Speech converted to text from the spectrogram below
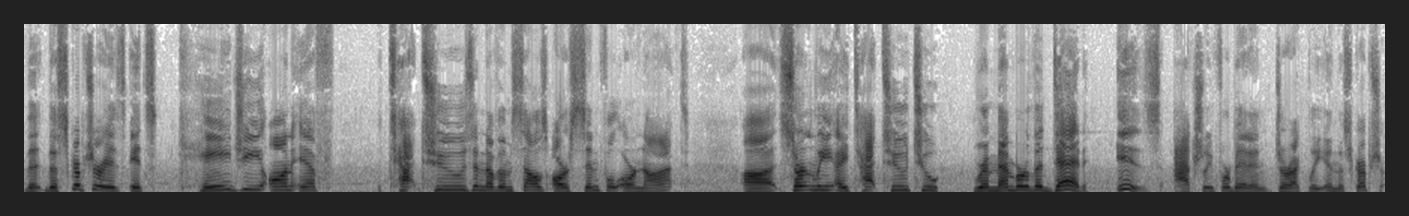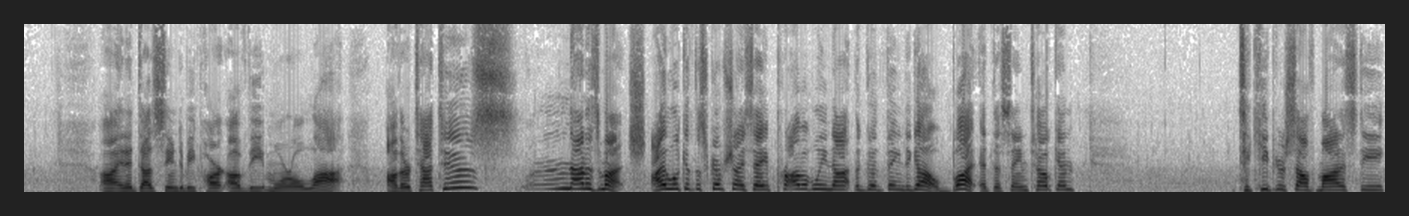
the, the scripture is it's cagey on if tattoos and of themselves are sinful or not. Uh, certainly, a tattoo to remember the dead is actually forbidden directly in the scripture. Uh, and it does seem to be part of the moral law. Other tattoos, not as much. I look at the scripture I say, probably not the good thing to go. But at the same token, to keep yourself modesty,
